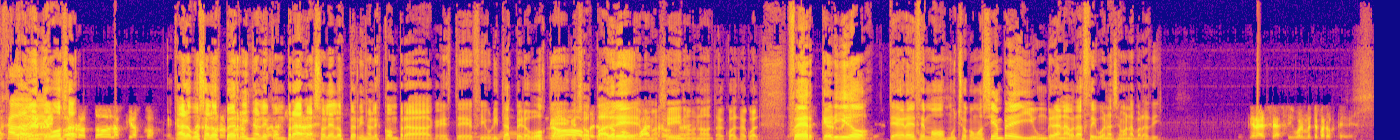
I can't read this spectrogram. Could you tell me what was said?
está trabajadoras. bien que vos a- Recorro todos los kioscos. Claro, vos a los perris no le de comprás, la ¿eh? Sole a los perris no les compra este figuritas, pero vos que, No, que sos padre, me imagino, ¿sabes? no, tal cual, tal cual. Fer, querido, terrible. te agradecemos mucho como siempre y un gran abrazo y buena semana para ti. Gracias, igualmente para ustedes.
